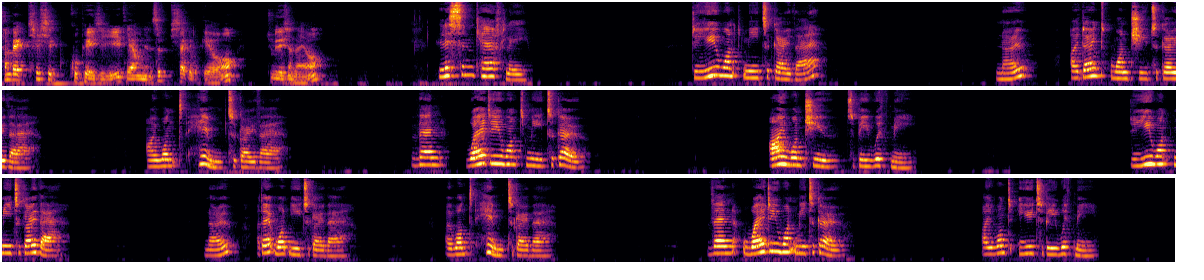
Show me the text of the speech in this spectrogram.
379페이지 대화문 연습 시작해 볼게요. 준비되셨나요? Listen carefully. Do you want me to go there? No, I don't want you to go there. I want him to go there. Then where do you want me to go? I want you to be with me. Do you want me to go there? No, I don't want you to go there. I want him to go there. Then where do you want me to go? I want you to be with me.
